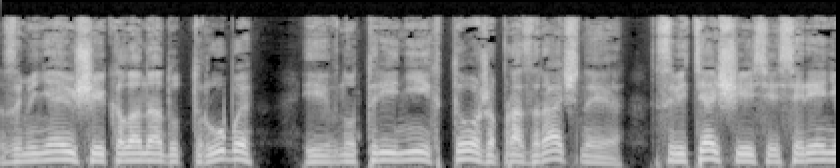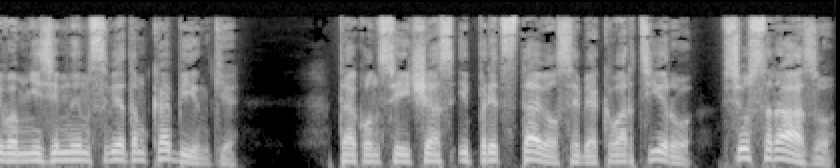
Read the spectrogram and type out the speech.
заменяющие колоннаду трубы, и внутри них тоже прозрачные, светящиеся сиреневым неземным светом кабинки. Так он сейчас и представил себе квартиру, всю сразу,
